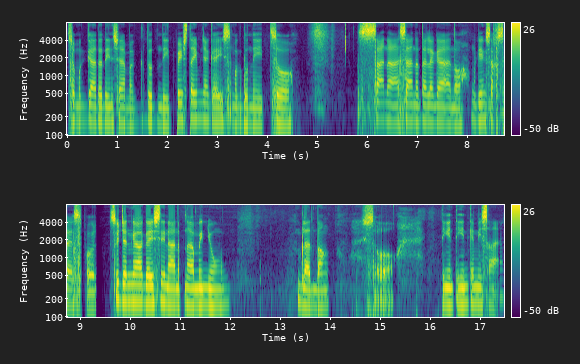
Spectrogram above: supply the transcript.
So mag-ano din siya, mag-donate. First time niya guys mag-donate. So sana sana talaga ano maging successful. So dyan nga guys sinanap namin yung blood bank. So tingin-tingin kami sa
